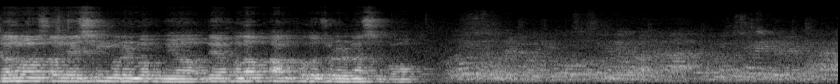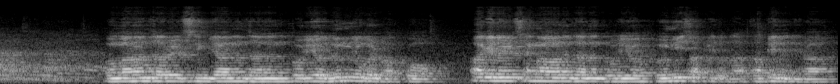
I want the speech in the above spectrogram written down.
너는 와서 내 식물을 먹으며 내 혼합한 포도주를 마시고 오만한 자를 징계하는 자는 도리어 능력을 받고 악인을 생망하는 자는 도리어 흠이 잡히도다 잡히느니라.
